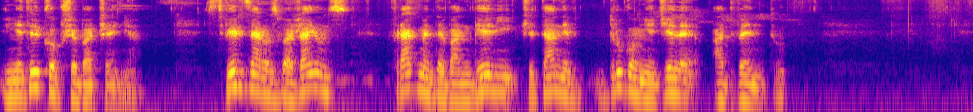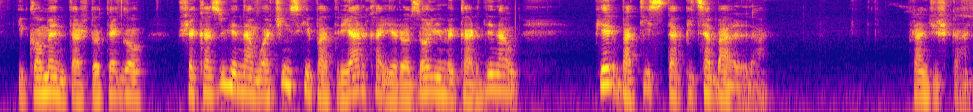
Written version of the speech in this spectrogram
I nie tylko przebaczenia. Stwierdza, rozważając fragment Ewangelii czytany w drugą niedzielę Adwentu. I komentarz do tego przekazuje nam łaciński patriarcha Jerozolimy kardynał Pier Battista Pizzaballa, Franciszkanie.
